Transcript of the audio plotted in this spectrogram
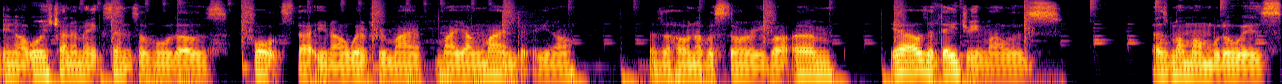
you know, always trying to make sense of all those thoughts that, you know, went through my my young mind, you know. There's a whole nother story. But um yeah, I was a daydream. I was as my mom would always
